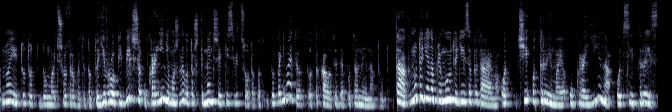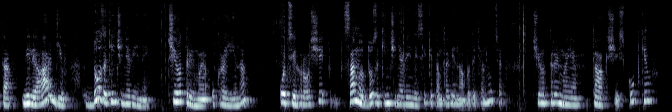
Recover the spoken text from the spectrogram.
Ну і тут от думають, що зробити. Тобто Європі більше, Україні, можливо, трошки менше якийсь відсоток. От ви розумієте, от, от така от іде путанина тут. Так, ну тоді напрямую тоді й запитаємо: от чи отримає Україна оці 300 мільярдів до закінчення війни? Чи отримає Україна оці гроші саме до закінчення війни? Скільки там та війна буде тягнутися? Чи отримає так, 6 кубків,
